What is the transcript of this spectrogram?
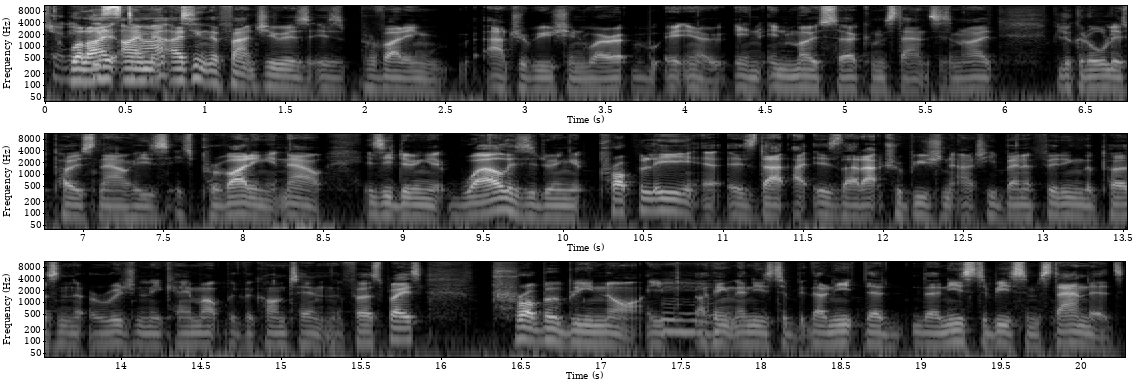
can Well, I, I, I think the Fat Jew is, is providing attribution where you know in, in most circumstances. I mean, I, if you look at all his posts now, he's he's providing it now. Is he doing it well? Is he doing it properly? Is that is that attribution actually benefiting the person that originally came up with the content in the first place? Probably not. Mm-hmm. I think there needs to be there, need, there, there needs to be some standards.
